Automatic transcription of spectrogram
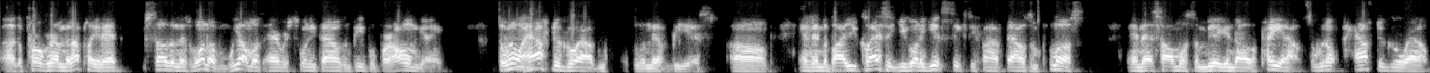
Uh, the program that I played at, Southern is one of them. We almost average 20,000 people per home game. So we don't mm-hmm. have to go out and do an FBS. Um, and then the Bayou Classic, you're going to get 65,000 plus and that's almost a million dollar payout. So we don't have to go out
